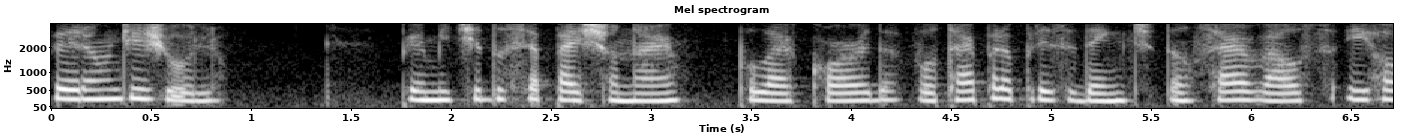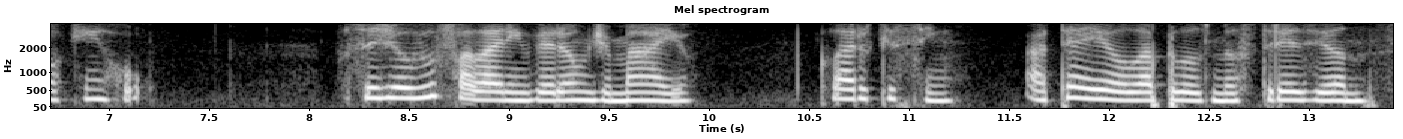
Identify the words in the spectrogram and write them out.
Verão de julho. Permitido se apaixonar, pular corda, voltar para presidente, dançar valsa e rock and roll. Você já ouviu falar em verão de maio? Claro que sim. Até eu, lá pelos meus 13 anos,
